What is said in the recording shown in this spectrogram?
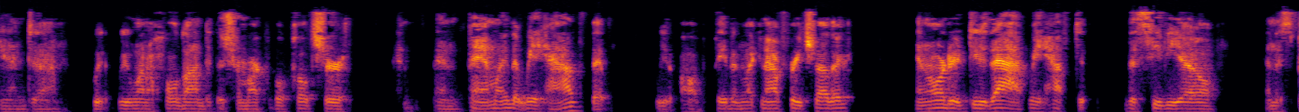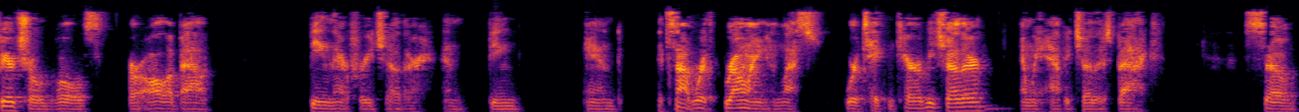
and um, we, we want to hold on to this remarkable culture and, and family that we have that we all they've been looking out for each other. In order to do that, we have to the CVO and the spiritual goals are all about being there for each other and being and it's not worth growing unless we're taking care of each other and we have each other's back. So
